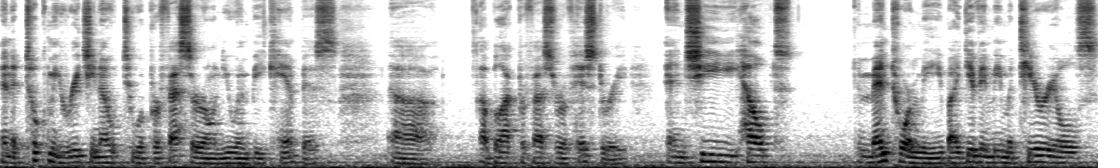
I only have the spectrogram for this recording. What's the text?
And it took me reaching out to a professor on UNB campus, uh, a black professor of history, and she helped mentor me by giving me materials.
